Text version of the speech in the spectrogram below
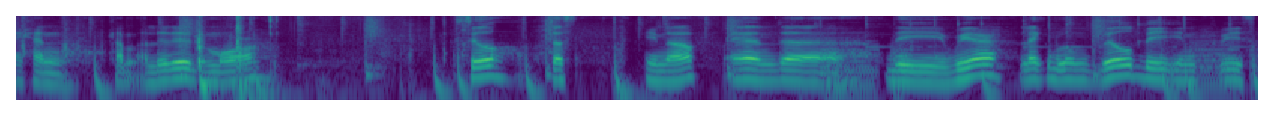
I can come a little bit more. Still just enough and uh, the rear leg room will be increased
